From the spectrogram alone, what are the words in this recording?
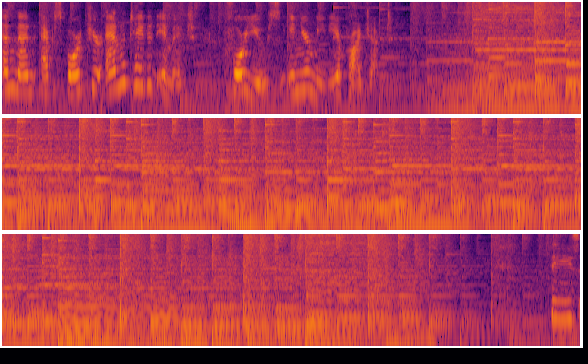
and then export your annotated image for use in your media project. These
